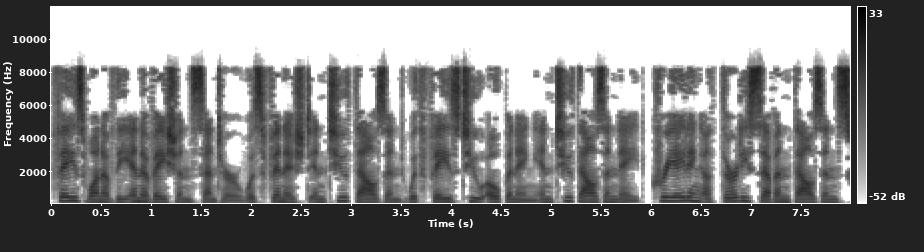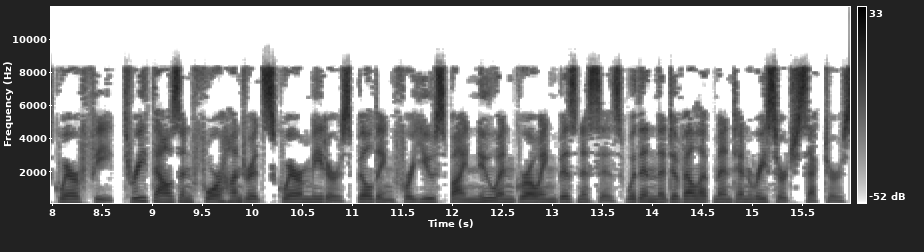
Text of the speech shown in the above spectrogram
Phase 1 of the Innovation Center was finished in 2000 with Phase 2 opening in 2008, creating a 37,000 square feet 3,400 square meters building for use by new and growing businesses within the development and research sectors.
